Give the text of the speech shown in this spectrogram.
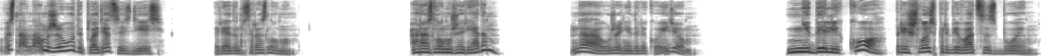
В основном живут и плодятся здесь, рядом с разломом. А разлом уже рядом? Да, уже недалеко. Идем. Недалеко пришлось пробиваться с боем.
